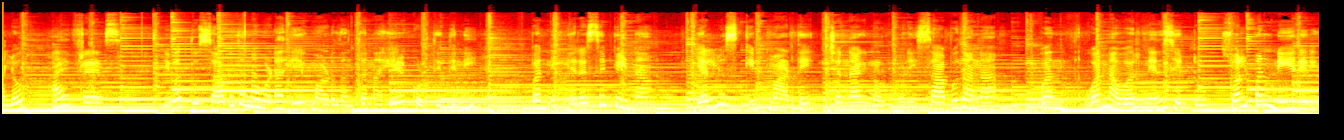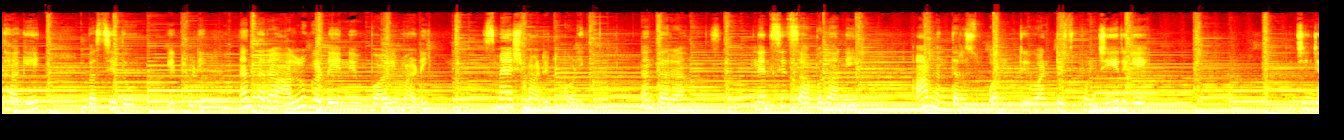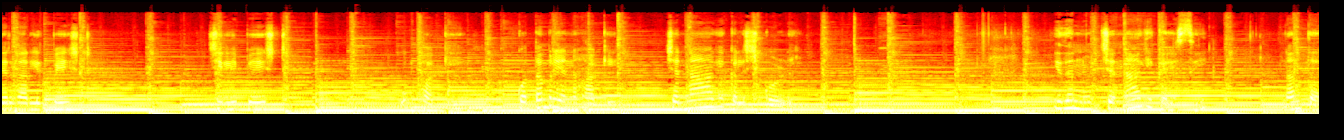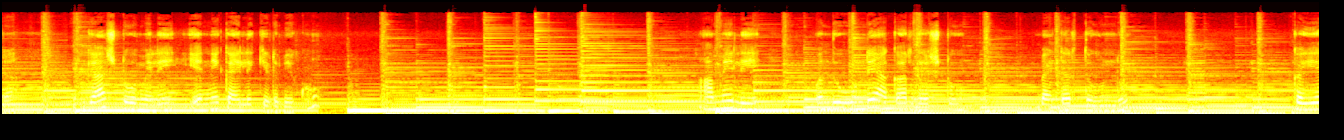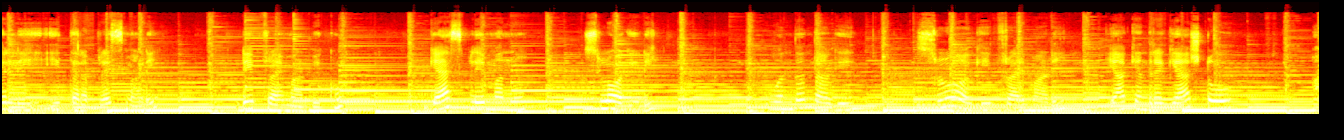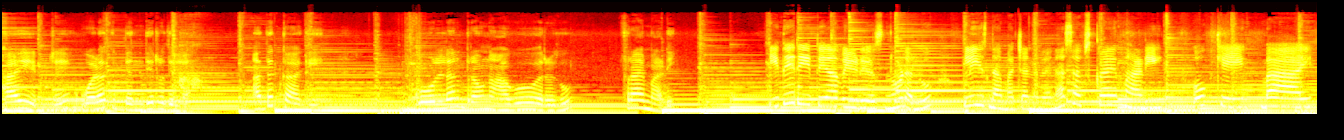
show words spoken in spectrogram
Hello, hi friends. ಇವತ್ತು ಸಾಬುದಾನ ವಡ ಹೇಗೆ ಮಾಡೋದಂತ ನಾನು ಹೇಳ್ಕೊಡ್ತಿದ್ದೀನಿ. ಬನ್ನಿ, ರೆಸಿಪಿನ ಎಲ್ಲೂ ಸ್ಕಿಪ್ ಮಾಡದೆ ಚೆನ್ನಾಗಿ ನೋಡ್ಕೊಳ್ಳಿ ಸಾಬುದಾನ ಒಂದು ಒನ್ ಅವರ್ ನೆನೆಸಿಟ್ಟು ಸ್ವಲ್ಪ ನೀರಿಲ್ಲದ ಹಾಗೆ ಬಸಿದು ಇಟ್ಬಿಡಿ. ನಂತರ ಆಲೂಗಡ್ಡೆ ನೀವು ಬಾಯ್ಲ್ ಮಾಡಿ ಸ್ಮ್ಯಾಶ್ ಮಾಡಿಟ್ಕೊಳ್ಳಿ ನಂತರ ನೆನೆಸಿದ ಸಾಬುದಾನಿ, ಆ ನಂತರ ಒಂದು ಒನ್ ಟೀ ಸ್ಪೂನ್ ಜೀರಿಗೆ ginger garlic paste chilli paste ಹಾಕಿ, ಕೊತ್ತಂಬರಿಯನ್ನು ಹಾಕಿ ಚೆನ್ನಾಗಿ ಕಲಿಸಿಕೊಳ್ಳಿ. ಇದನ್ನು ಚೆನ್ನಾಗಿ ಕಲಿಸಿ, ನಂತರ ಗ್ಯಾಸ್ ಸ್ಟೋವ್ ಮೇಲೆ ಎಣ್ಣೆ ಕಾಯ್ಲಿಕ್ಕೆ ಇಡಬೇಕು. ಆಮೇಲೆ ಒಂದು ಉಂಡೆ ಆಕಾರದಷ್ಟು ಬ್ಯಾಟರ್ ತಗೊಂಡು ಕೈಯಲ್ಲಿ ಈ ಥರ ಪ್ರೆಸ್ ಮಾಡಿ ಡೀಪ್ ಫ್ರೈ ಮಾಡಬೇಕು. ಗ್ಯಾಸ್ ಫ್ಲೇಮನ್ನು ಸ್ಲೋ ಆಗಿಡಿ ಒಂದೊಂದಾಗಿ ಸ್ಲೋ ಆಗಿ ಫ್ರೈ ಮಾಡಿ, ಯಾಕೆಂದರೆ ಗ್ಯಾಸ್ ಸ್ಟೋವ್ ಹೈ ಇಟ್ಟರೆ ಒಳಗೆ ಬೆಂದಿರೋದಿಲ್ಲ. ಅದಕ್ಕಾಗಿ ಗೋಲ್ಡನ್ ಬ್ರೌನ್ ಆಗುವವರೆಗೂ ಫ್ರೈ ಮಾಡಿ. ಇದೇ ರೀತಿಯ ವಿಡಿಯೋಸ್ ನೋಡಲು ಪ್ಲೀಸ್ ನಮ್ಮ ಚಾನಲನ್ನು ಸಬ್ಸ್ಕ್ರೈಬ್ ಮಾಡಿ. Okay bye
